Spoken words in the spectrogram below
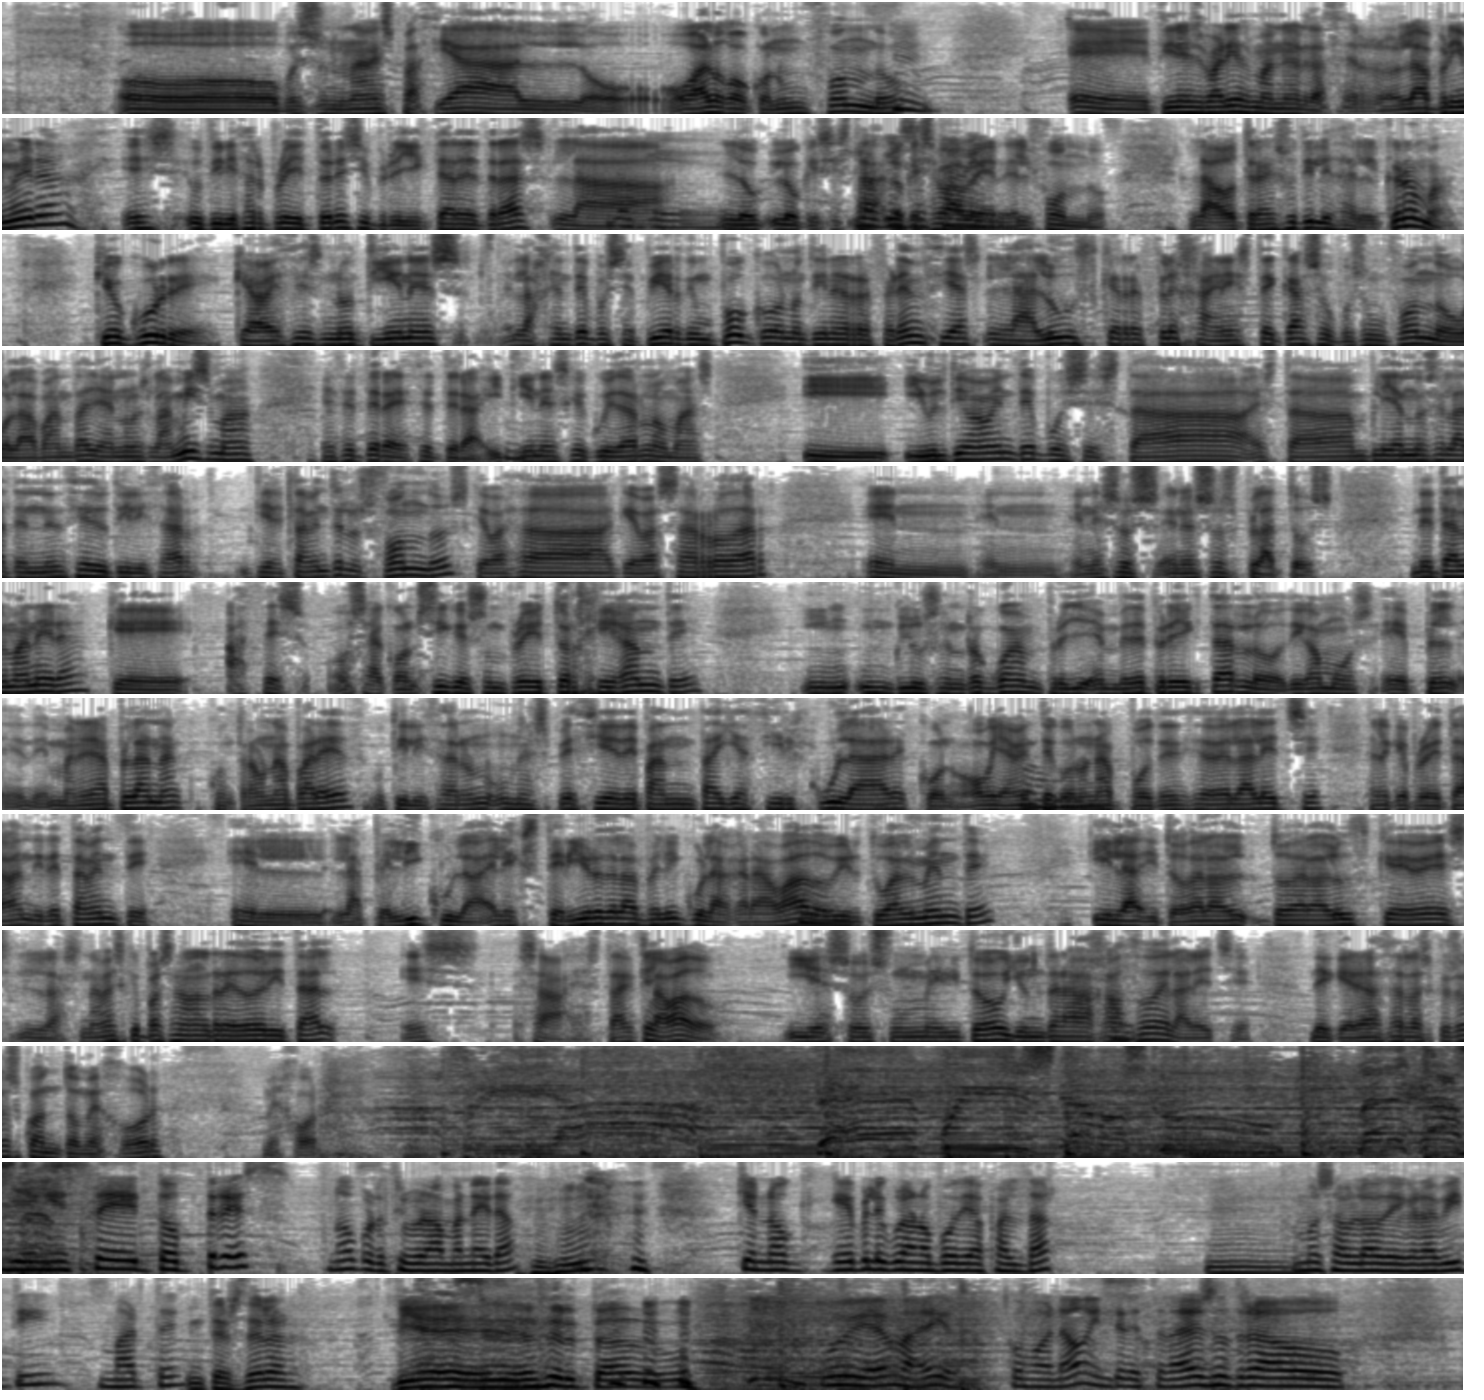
o pues una nave espacial o, o algo con un fondo, Hmm. Eh, tienes varias maneras de hacerlo. La primera es utilizar proyectores y proyectar detrás la, Lo que- lo, lo que se está, lo que lo que se se va a ver, el fondo. La otra es utilizar el croma. ¿Qué ocurre? Que a veces no tienes, la gente pues se pierde un poco, no tiene referencias, la luz que refleja en este caso pues un fondo o la pantalla no es la misma, etcétera, etcétera, Mm. y tienes que cuidarlo más. Y, y últimamente pues está, está ampliándose la tendencia de utilizar directamente los fondos que vas a, que vas a rodar en, en- en esos, en esos platos. De tal manera que haces, o sea, consigues un proyector gigante In- incluso en Rock One, en vez de proyectarlo, digamos, eh, eh, de manera plana contra una pared, utilizaron una especie de pantalla circular, con obviamente con una potencia de la leche, en la que proyectaban directamente el- la película, el exterior de la película grabado Oh. virtualmente y, la, y toda, la, toda la luz que ves, las naves que pasan alrededor y tal, es, o sea, está clavado. Y eso es un mérito y un trabajazo de la leche, de querer hacer las cosas cuanto mejor, mejor. Y en este top 3, ¿no? Por decirlo de una manera, que no, ¿qué película no podía faltar? Mm, Hemos hablado de Gravity, Marte. Interstellar. Bien, he acertado. Muy bien, Mario. Como no, Interestelar es otro,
